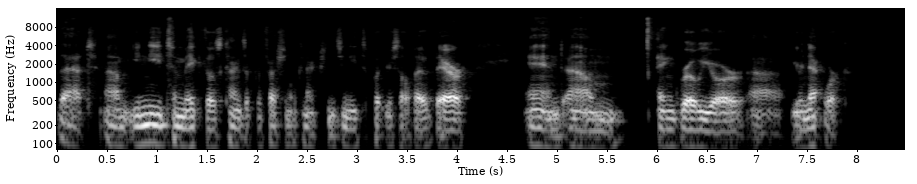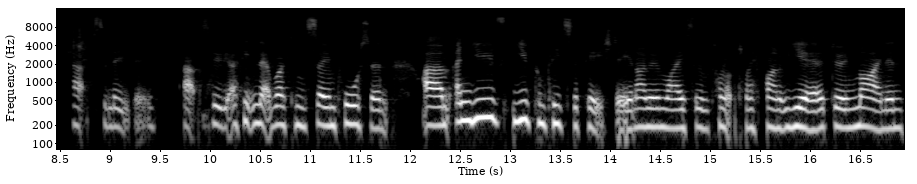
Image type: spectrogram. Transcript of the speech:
that um, you need to make those kinds of professional connections. You need to put yourself out there and um, and grow your uh, your network. Absolutely. Absolutely. I think networking is so important. Um, and you've you've completed a PhD and I'm in my sort of coming up to my final year doing mine and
